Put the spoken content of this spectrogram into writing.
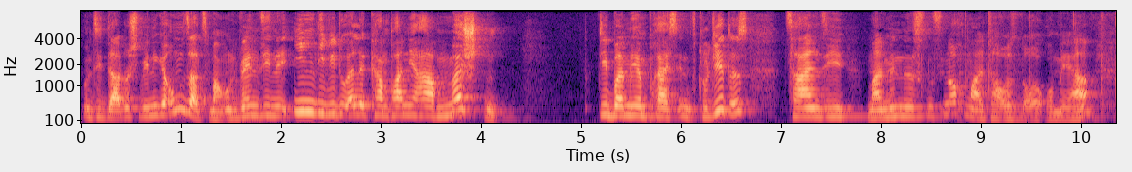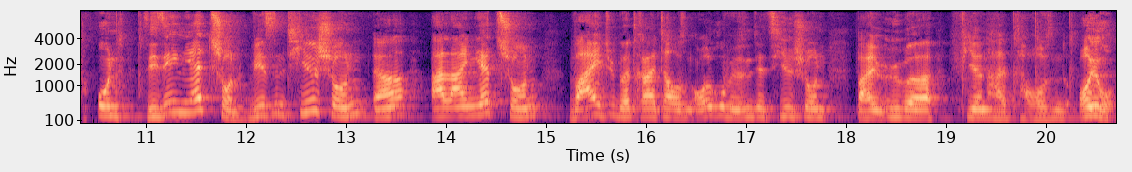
und Sie dadurch weniger Umsatz machen. Und wenn Sie eine individuelle Kampagne haben möchten, die bei mir im Preis inkludiert ist, zahlen Sie mal mindestens nochmal 1000 Euro mehr. Und Sie sehen jetzt schon, wir sind hier schon, ja, allein jetzt schon weit über 3000 Euro. Wir sind jetzt hier schon bei über 4.500 Euro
